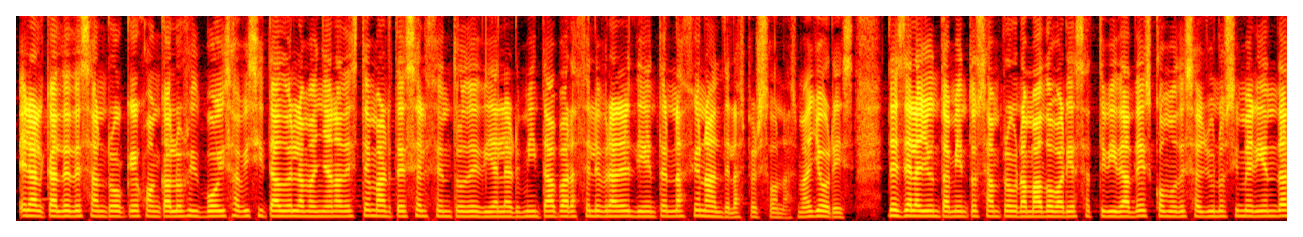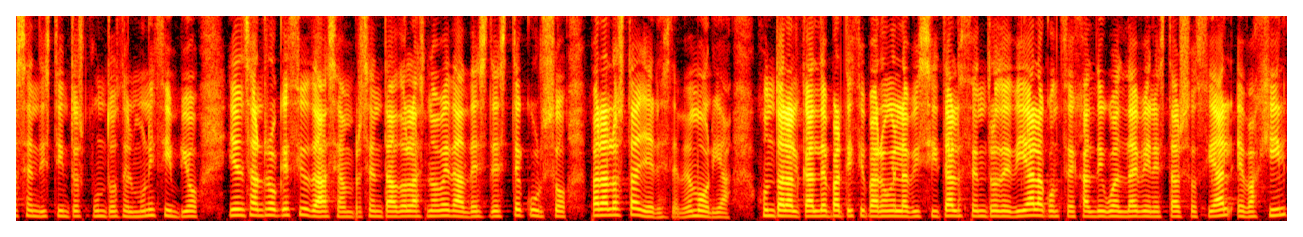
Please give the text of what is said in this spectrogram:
El alcalde de San Roque, Juan Carlos Ruiz Bois, ha visitado en la mañana de este martes el centro de día La Ermita para celebrar el Día Internacional de las Personas Mayores. Desde el ayuntamiento se han programado varias actividades como desayunos y meriendas en distintos puntos del municipio y en San Roque Ciudad se han presentado las novedades de este curso para los talleres de memoria. Junto al alcalde participaron en la visita al centro de día la concejal de Igualdad y Bienestar Social, Eva Gil,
